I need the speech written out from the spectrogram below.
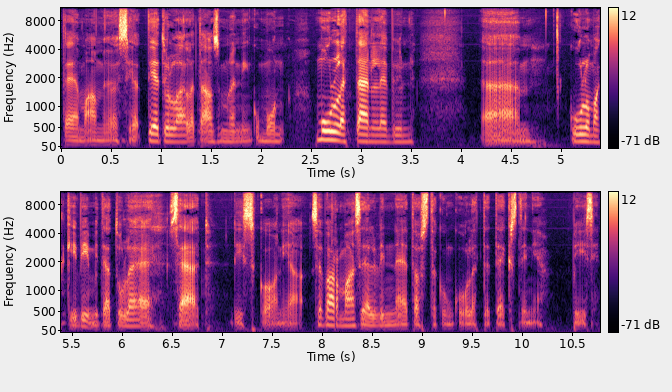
teemaa myös. Ja tietyllä lailla tämä on semmoinen niin mun, mulle tämän levyn ähm, kulmakivi, mitä tulee sad diskoon. Ja se varmaan selvinnee tosta, kun kuulette tekstin ja biisin.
